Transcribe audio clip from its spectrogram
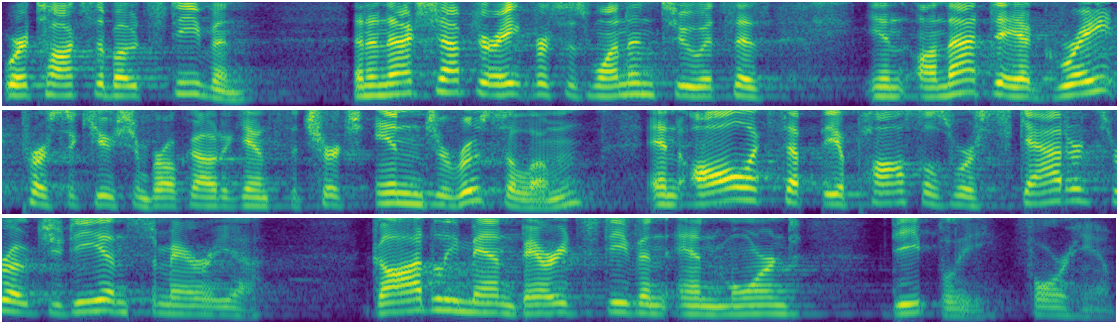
where it talks about Stephen. And in Acts chapter 8, verses 1 and 2, it says, in, On that day, a great persecution broke out against the church in Jerusalem, and all except the apostles were scattered throughout Judea and Samaria. Godly men buried Stephen and mourned deeply for him.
